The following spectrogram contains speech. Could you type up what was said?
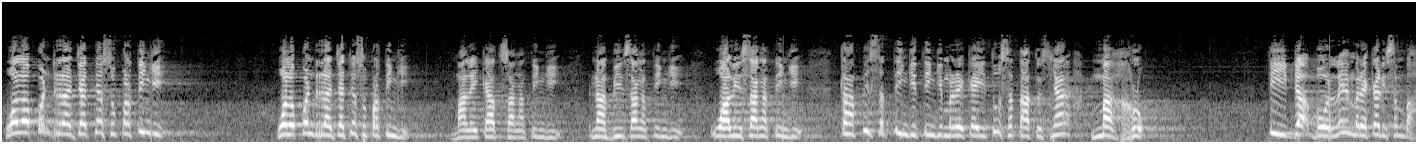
Walaupun derajatnya super tinggi. Walaupun derajatnya super tinggi. Malaikat sangat tinggi. Nabi sangat tinggi. Wali sangat tinggi. Tapi setinggi-tinggi mereka itu statusnya makhluk. Tidak boleh mereka disembah.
